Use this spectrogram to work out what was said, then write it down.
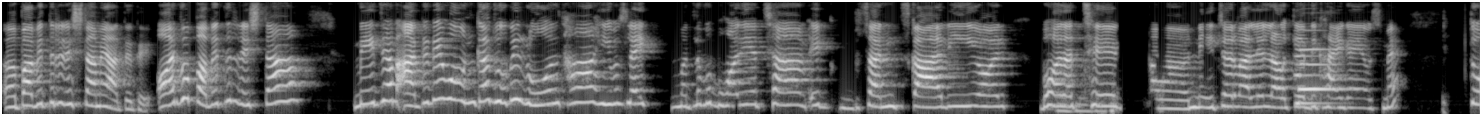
पवित्र रिश्ता में आते थे। और वो पवित्र रिश्ता में जब आते थे वो उनका जो भी रोल था ही वाज लाइक मतलब वो बहुत ही अच्छा एक संस्कारी और बहुत हम्म, हम्म, अच्छे नेचर वाले लड़के दिखाए गए हैं उसमें। तो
